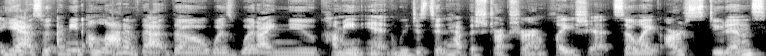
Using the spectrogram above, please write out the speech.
yeah. So, I mean, a lot of that though was what I knew coming in. We just didn't have the structure in place yet. So, like, our students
